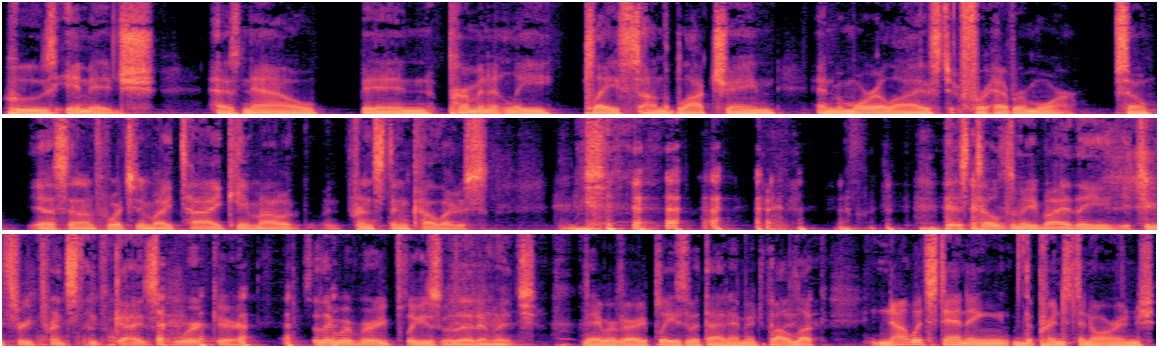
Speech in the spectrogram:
whose image has now been permanently placed on the blockchain and memorialized forevermore. So Yes, and unfortunately, my tie came out in Princeton colors. it's told to me by the two, three Princeton guys that work here. So they were very pleased with that image. They were very pleased with that image. Well, look, notwithstanding the Princeton orange,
